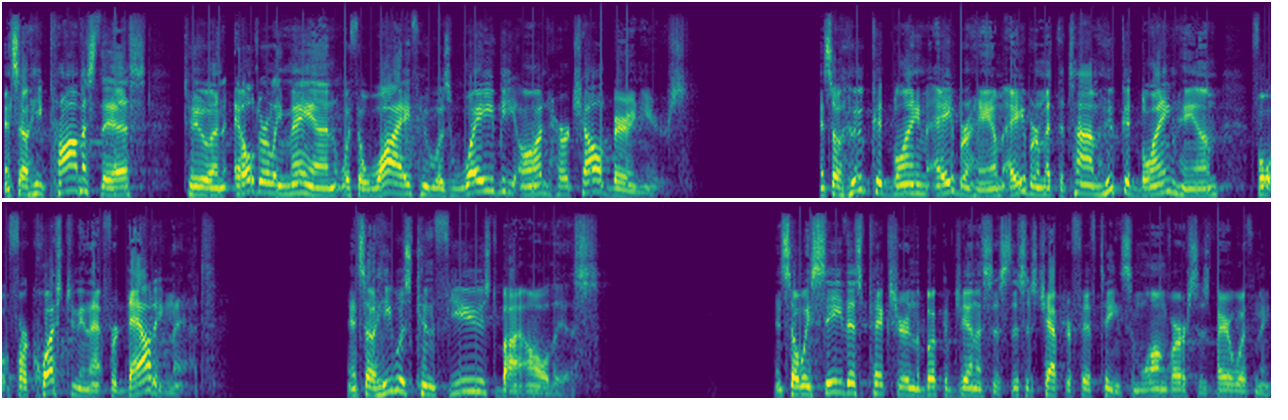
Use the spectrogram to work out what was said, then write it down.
And so he promised this to an elderly man with a wife who was way beyond her childbearing years. And so, who could blame Abraham, Abram at the time, who could blame him for, for questioning that, for doubting that? And so he was confused by all this. And so we see this picture in the book of Genesis. This is chapter 15, some long verses. Bear with me.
